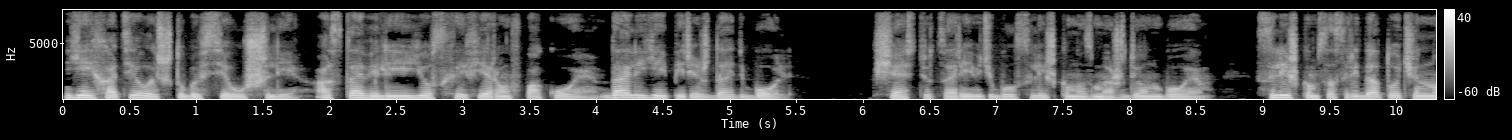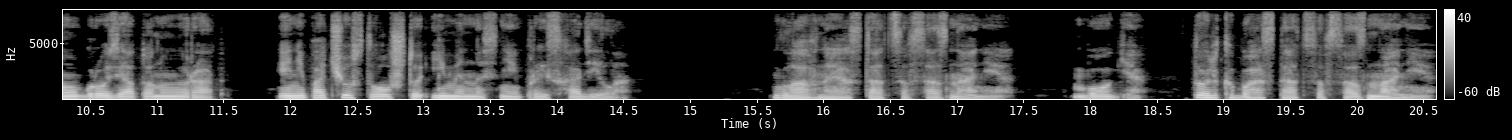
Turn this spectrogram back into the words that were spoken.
Ей хотелось, чтобы все ушли, оставили ее с Хефером в покое, дали ей переждать боль. К счастью, царевич был слишком изможден боем, слишком сосредоточен на угрозе от Ануэрат и не почувствовал, что именно с ней происходило. Главное — остаться в сознании. Боги, только бы остаться в сознании,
